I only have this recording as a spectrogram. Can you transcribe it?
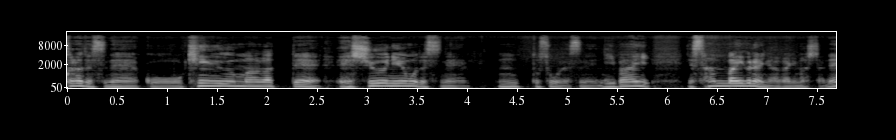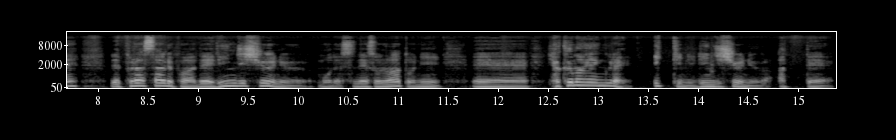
からですね、こう、金運も上がって、え収入もですね、うんとそうですね。2倍3倍ぐらいに上がりましたね。でプラスアルファで臨時収入もですねその後に、えー、100万円ぐらい一気に臨時収入があって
